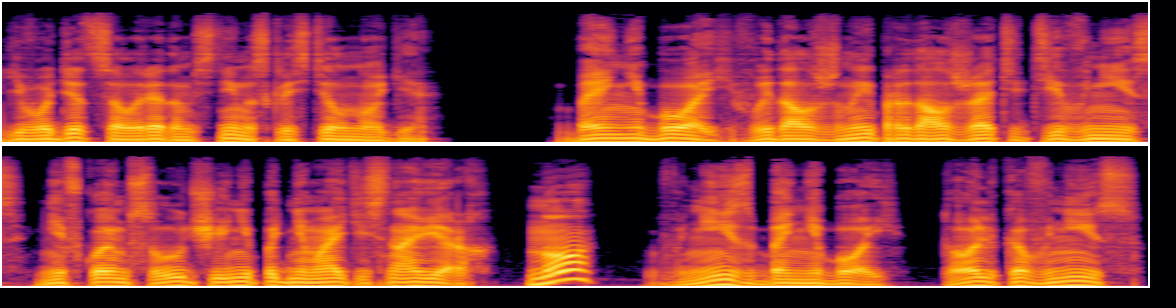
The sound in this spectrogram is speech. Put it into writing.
Его дед сел рядом с ним и скрестил ноги. «Бенни Бой, вы должны продолжать идти вниз. Ни в коем случае не поднимайтесь наверх. Но...» «Вниз, Бенни Бой. Только вниз».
